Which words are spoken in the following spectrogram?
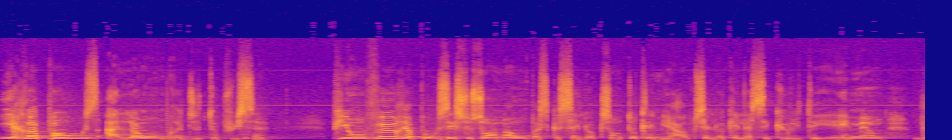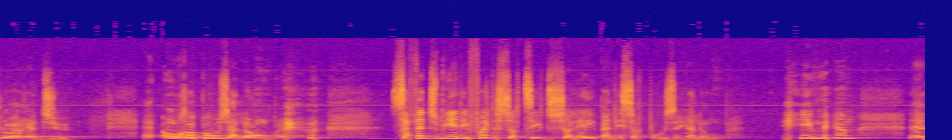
il repose à l'ombre du Tout-Puissant. Puis on veut reposer sous son ombre parce que c'est là que sont tous les miracles, c'est là qu'est la sécurité. Amen. Gloire à Dieu. Euh, on repose à l'ombre. Ça fait du bien des fois de sortir du soleil et aller se reposer à l'ombre. Amen. Euh,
